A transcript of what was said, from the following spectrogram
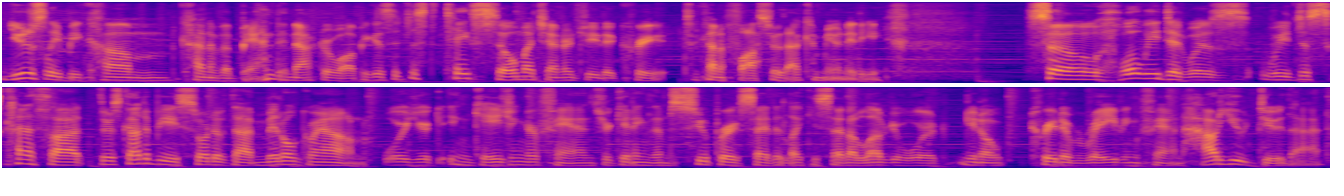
usually become kind of abandoned after a while because it just takes so much energy to create to kind of foster that community. So what we did was we just kind of thought there's got to be sort of that middle ground where you're engaging your fans, you're getting them super excited. Like you said, I love your word, you know, create a raving fan. How do you do that?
